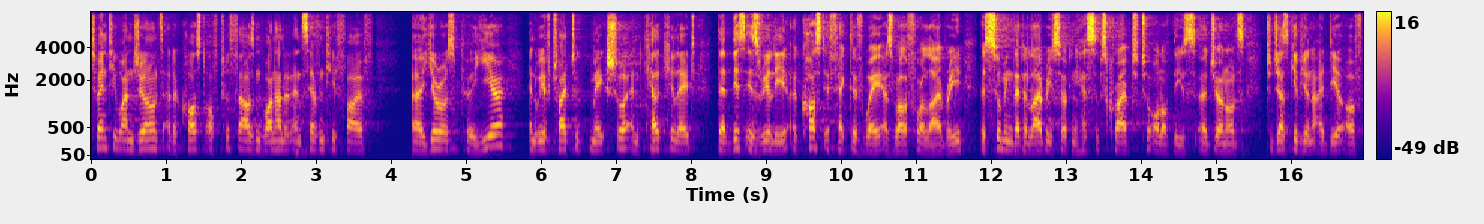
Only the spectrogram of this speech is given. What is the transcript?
21 journals at a cost of 2,175 uh, euros per year. And we have tried to make sure and calculate that this is really a cost-effective way as well for a library, assuming that a library certainly has subscribed to all of these uh, journals to just give you an idea of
